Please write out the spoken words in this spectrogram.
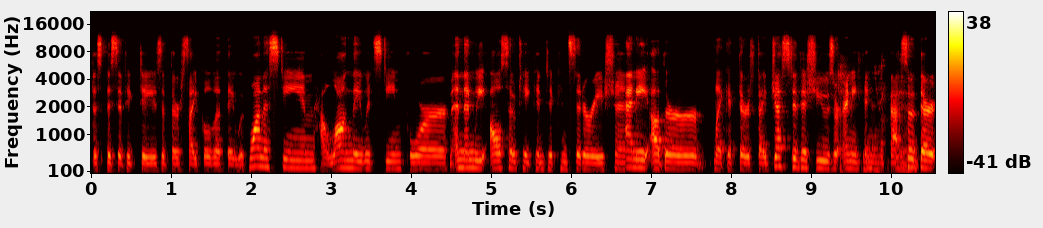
the specific days of their cycle that they would want to steam, how long they would steam for. And then we also take into consideration any other like if there's digestive issues or anything like that. Yeah. So there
